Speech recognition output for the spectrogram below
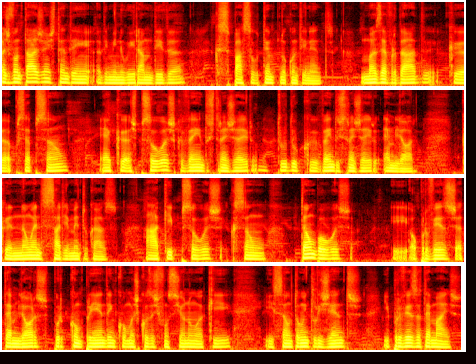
As vantagens tendem a diminuir à medida que se passa o tempo no continente, mas é verdade que a percepção é que as pessoas que vêm do estrangeiro, tudo o que vem do estrangeiro é melhor que não é necessariamente o caso. Há aqui pessoas que são tão boas e, ou por vezes até melhores porque compreendem como as coisas funcionam aqui e são tão inteligentes e por vezes até mais,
